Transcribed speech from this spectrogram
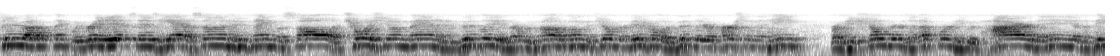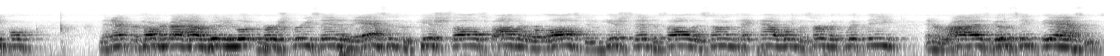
2, I don't think we read it, says he had a son whose name was Saul, a choice young man and a goodly, and there was not among the children of Israel a goodlier person than he. From his shoulders and upward, he was higher than any of the people. Then after talking about how good he looked, verse 3 said, And the asses of Kish, Saul's father, were lost. And Kish said to Saul his son, Take now one of the servants with thee, and arise, go seek the asses.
